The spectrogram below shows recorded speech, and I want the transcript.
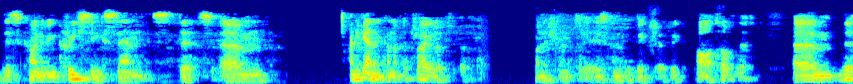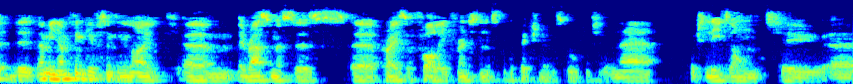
this kind of increasing sense that, um, and again, the kind of portrayal of, of, punishment is kind of a big a big part of it. Um, the, the, I mean, I'm thinking of something like um, Erasmus's uh, Praise of Folly, for instance, the depiction of the school teachers in there, which leads on to uh,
